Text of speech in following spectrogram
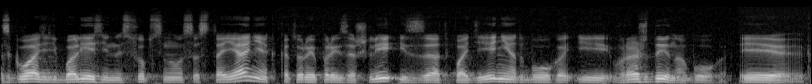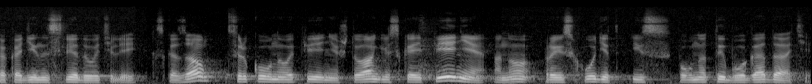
сгладить болезненность собственного состояния, которые произошли из-за отпадения от Бога и вражды на Бога. И как один исследователей сказал церковного пения, что ангельское пение, оно происходит из полноты благодати,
